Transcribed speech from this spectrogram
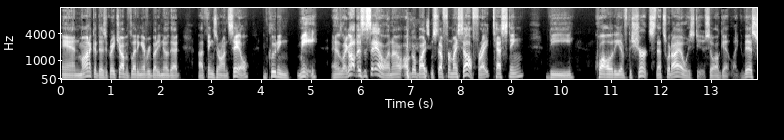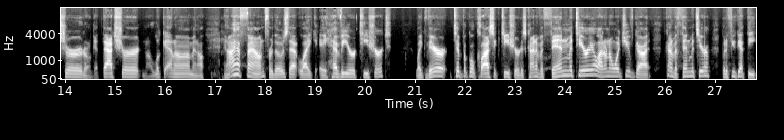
And Monica does a great job of letting everybody know that uh, things are on sale, including me. And it's like, oh, there's a sale. And I'll, I'll go buy some stuff for myself, right? Testing the quality of the shirts. That's what I always do. So I'll get like this shirt or I'll get that shirt and I'll look at them and I'll, and I have found for those that like a heavier t shirt, like their typical classic t-shirt is kind of a thin material. I don't know what you've got, kind of a thin material, but if you get the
